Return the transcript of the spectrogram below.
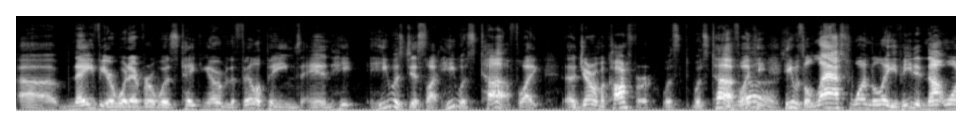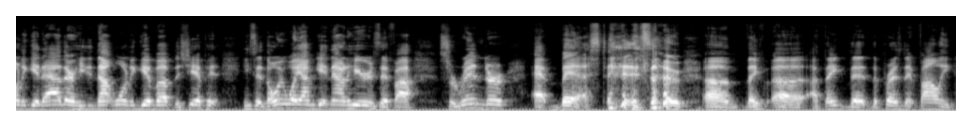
uh, Navy or whatever was taking over the Philippines, and he he was just like he was tough. Like uh, General MacArthur was was tough. He like he, was. he was the last one to leave. He did not want to get out of there. He did not want to give up the ship. He, he said the only way I'm getting out of here is if I surrender at best. so um, they, uh, I think that the president finally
